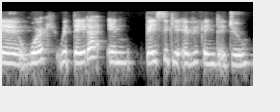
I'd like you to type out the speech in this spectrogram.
uh, work with data in basically everything they do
